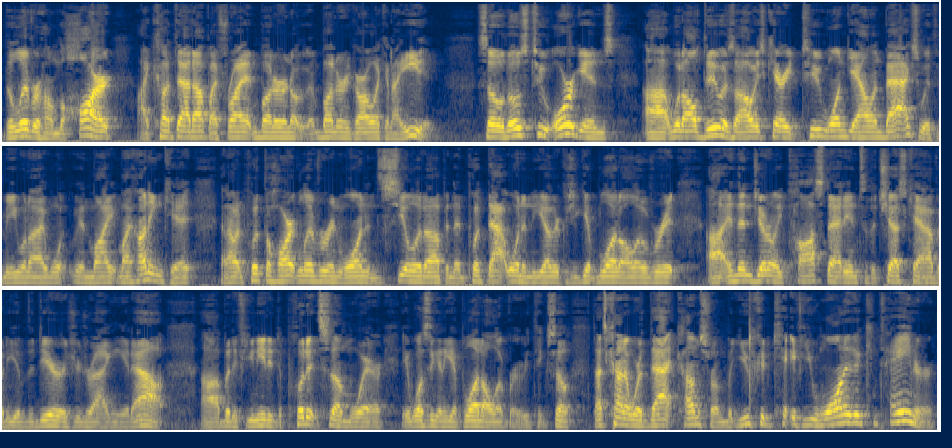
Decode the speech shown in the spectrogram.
the liver home. The heart, I cut that up, I fry it in butter and butter and garlic, and I eat it. So those two organs, uh, what I'll do is I always carry two one gallon bags with me when I in my my hunting kit, and I would put the heart and liver in one and seal it up, and then put that one in the other because you get blood all over it, uh, and then generally toss that into the chest cavity of the deer as you're dragging it out. Uh, but if you needed to put it somewhere, it wasn't going to get blood all over everything. So that's kind of where that comes from. But you could, if you wanted a container,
